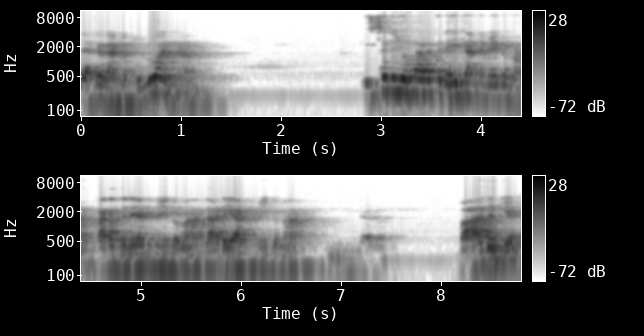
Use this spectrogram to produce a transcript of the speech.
දැක ගන්න පුළුවන් නම් ඉස්සර යෝගාවචර හිතන්නේ මේක මහා කරදරයක් මේක මහා දඩයක් මේක මහා බාධකයක්.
